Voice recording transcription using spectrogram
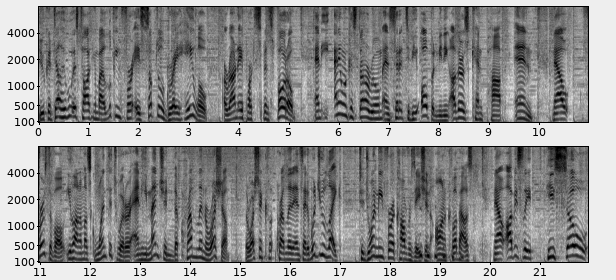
You can tell who is talking by looking for a subtle gray halo around a participant's photo. And anyone can start a room and set it to be open, meaning others can pop in. Now, first of all, Elon Musk went to Twitter and he mentioned the Kremlin, Russia, the Russian Kremlin, and said, Would you like to join me for a conversation on Clubhouse? Now, obviously, he's so,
